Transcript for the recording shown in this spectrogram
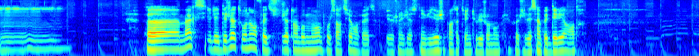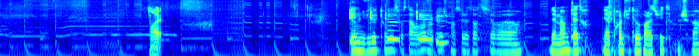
Hmm. Euh, Max, il est déjà tourné en fait. J'attends un bon moment pour le sortir en fait. J'en ai déjà sorti une vidéo, j'ai pas en sortir une tous les jours non plus. Quoi. J'ai laissé un peu de délai entre. Ouais. J'ai une vidéo tournée sur Star Wars, je pensais la sortir euh, demain peut-être. Et après le tuto par la suite, je sais pas.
